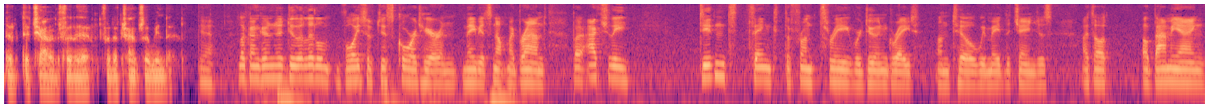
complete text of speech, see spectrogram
the, the challenge for the for the transfer window. Yeah. look, I'm going to do a little voice of discord here, and maybe it's not my brand, but I actually didn't think the front three were doing great until we made the changes. I thought Aubameyang,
